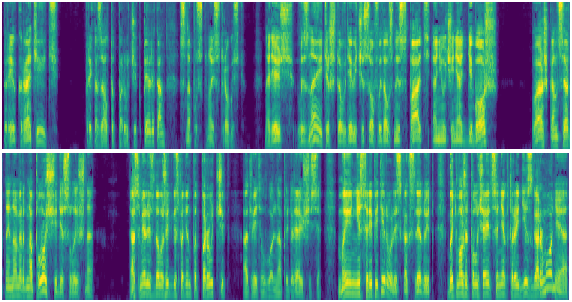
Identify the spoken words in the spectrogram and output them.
«Прекратить!» — приказал подпоручик Пеликан с напускной строгостью. «Надеюсь, вы знаете, что в девять часов вы должны спать, а не учинять дебош? Ваш концертный номер на площади слышно. Осмелюсь доложить, господин подпоручик, — ответил вольно определяющийся. — Мы не срепетировались как следует. Быть может, получается некоторая дисгармония,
